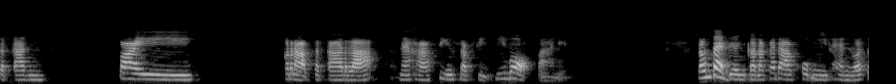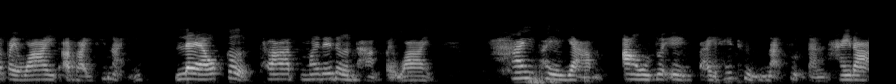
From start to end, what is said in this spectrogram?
จากการไปกราบสักการะนะคะ สิ่งศักดิ์สิทธิ์ที่บอกมาเนี่ย ตั้งแต่เดือนกรกฎาคมมีแผนว่าจะไปไหว้อะไรที่ไหน แล้วเกิดพลาดไม่ได้เดินทางไปไหว้ให้พยายาม เอาตัวเองไปให้ถึงณจุดนั้นให้ได้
